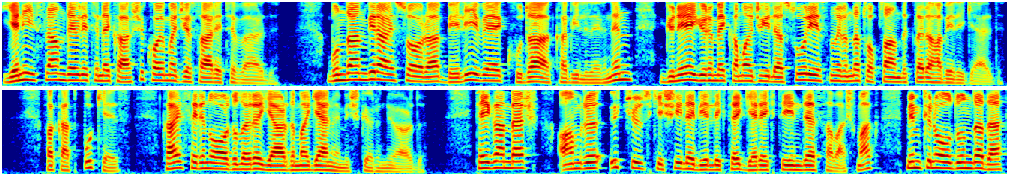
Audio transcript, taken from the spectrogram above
yeni İslam devletine karşı koyma cesareti verdi. Bundan bir ay sonra Beli ve Kuda kabilelerinin güneye yürümek amacıyla Suriye sınırında toplandıkları haberi geldi. Fakat bu kez Kayser'in orduları yardıma gelmemiş görünüyordu. Peygamber Amr'ı 300 kişiyle birlikte gerektiğinde savaşmak, mümkün olduğunda da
